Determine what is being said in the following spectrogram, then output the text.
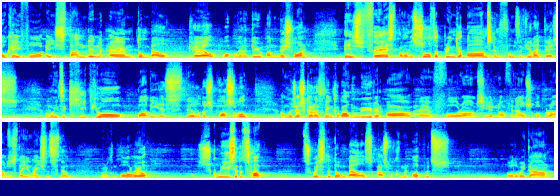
Okay, for a standing um, dumbbell curl, what we're gonna do on this one is first, I want you to sort of bring your arms in front of you like this. I want you to keep your body as still as possible. And we're just gonna think about moving our uh, forearms here, nothing else. Upper arms are staying nice and still. We're gonna come all the way up, squeeze at the top, twist the dumbbells as we're coming upwards, all the way down,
